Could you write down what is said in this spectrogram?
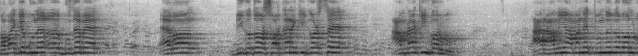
সবাইকে বুঝাবেন এবং বিগত সরকারে কি করছে, আমরা কি করব? আর আমি আমার নেতৃবৃন্দকে বলব,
